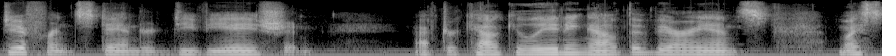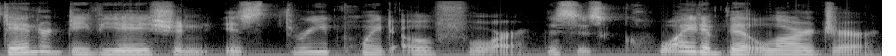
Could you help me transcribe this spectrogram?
different standard deviation. After calculating out the variance, my standard deviation is 3.04. This is quite a bit larger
